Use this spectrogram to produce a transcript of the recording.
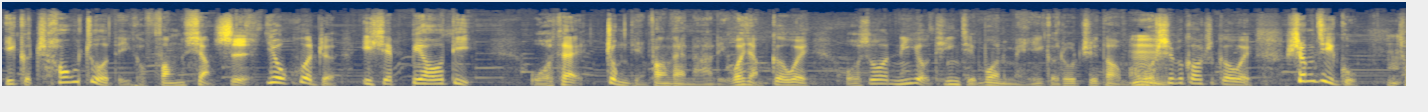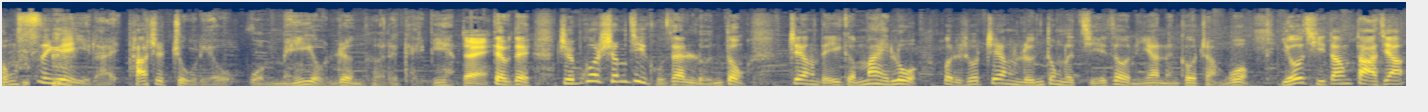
一个操作的一个方向是，又或者一些标的。我在重点放在哪里？我想各位，我说你有听节目的每一个都知道吗？嗯、我是不是告诉各位，生技股从四月以来它是主流，我没有任何的改变，对对不对？只不过生技股在轮动这样的一个脉络，或者说这样轮动的节奏，你要能够掌握。尤其当大家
